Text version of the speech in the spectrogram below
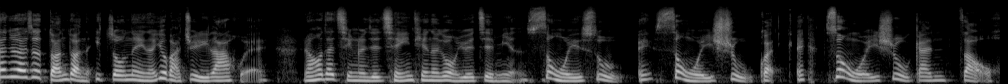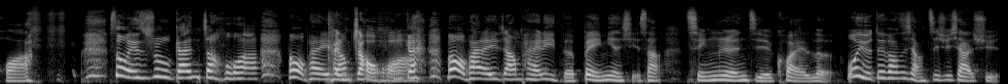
但就在这短短的一周内呢，又把距离拉回来，然后在情人节前一天呢跟我约见面，送我一束哎，送我一束干哎，送我一束干燥花，送我一束干燥花，帮我拍了一张干燥花 干帮我拍了一张拍立得，背面写上“情人节快乐”。我以为对方是想继续下去，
